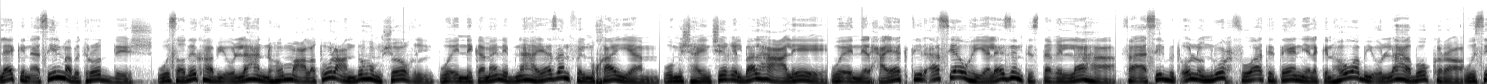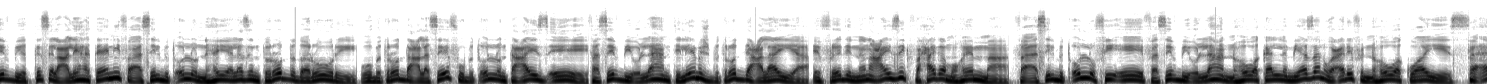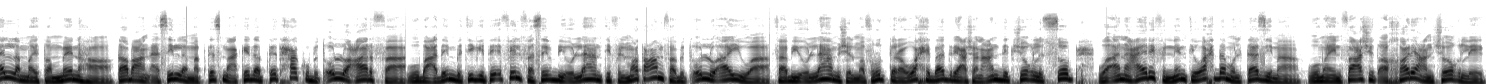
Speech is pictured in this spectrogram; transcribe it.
لكن أسيل ما بتردش. وصديقها بيقول لها إن هم على طول عندهم شغل وإن كمان ابنها يزن في المخيم ومش هينشغل بالها عليه وإن الحياة كتير قاسية وهي لازم تستغلها. فأسيل بتقول له نروح في وقت تاني لكن هو بيقول لها بكرة. وسيف بيتصل عليها تاني فاسيل بتقول له إن هي لازم ترد ضروري وبترد على سيف وبتقول له أنت عايز إيه؟ فسيف بيقول لها أنت ليه مش بتردي عليا؟ افرضي إن أنا عايزك في حاجة مهمة. فاسيل بتقول له في إيه؟ فسيف بيقول لها إن هو كلم يزن وعرف إن هو كويس. فقال لما يطمنها. طبعا اسيل لما بتسمع كده بتضحك وبتقول له عارفة. وبعدين بتيجي تقفل فسيف بيقول لها أنت في المطعم؟ فبتقول له أيوه. فبيقول لها مش المفروض تروحي بدري عشان عندك شغل الصبح. وأنا عارف إن أنت واحدة ملتزمة. وما ينفعش تأخري عن شغلك.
